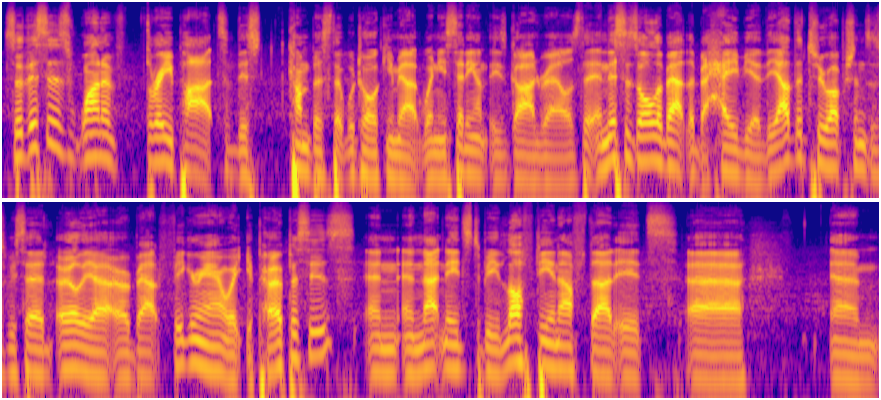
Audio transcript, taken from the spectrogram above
So this is one of three parts of this compass that we're talking about when you're setting up these guardrails, and this is all about the behavior. The other two options, as we said earlier, are about figuring out what your purpose is, and, and that needs to be lofty enough that it's uh, um,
